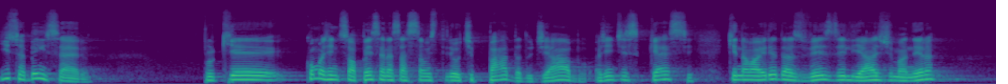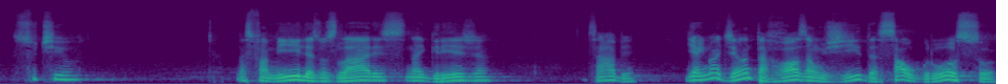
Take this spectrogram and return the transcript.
Isso é bem sério. Porque, como a gente só pensa nessa ação estereotipada do diabo, a gente esquece que, na maioria das vezes, ele age de maneira sutil, nas famílias, nos lares, na igreja, sabe? E aí não adianta rosa ungida, sal grosso,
